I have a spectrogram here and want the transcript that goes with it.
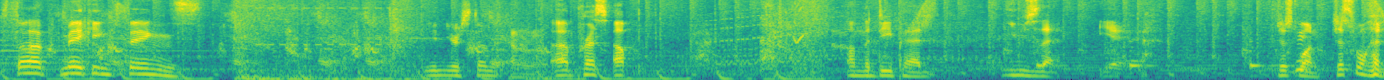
Stop making things in your stomach. I don't know. Uh, press up on the D-pad. Use that. Yeah. Just one. Just one.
